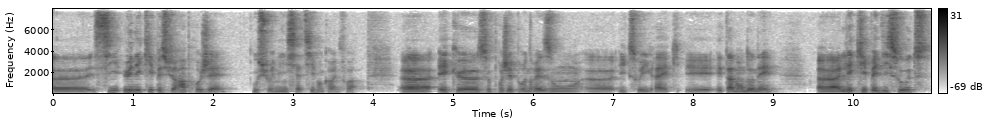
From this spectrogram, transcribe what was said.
euh, si une équipe est sur un projet, ou sur une initiative encore une fois, et que ce projet pour une raison X ou Y est, abandonné, l'équipe est dissoute,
